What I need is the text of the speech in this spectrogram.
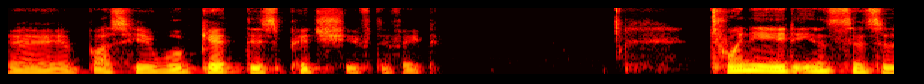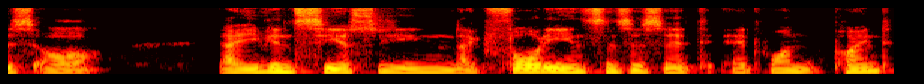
uh, bus here will get this pitch shift effect. 28 instances, or I even see a seen like 40 instances at, at one point.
